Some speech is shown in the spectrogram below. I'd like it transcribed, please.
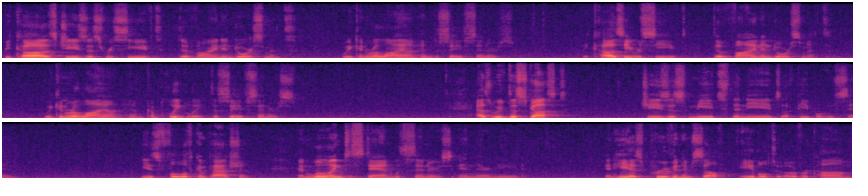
Because Jesus received divine endorsement, we can rely on him to save sinners. Because he received divine endorsement, we can rely on him completely to save sinners. As we've discussed, Jesus meets the needs of people who sin. He is full of compassion and willing to stand with sinners in their need. And he has proven himself able to overcome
